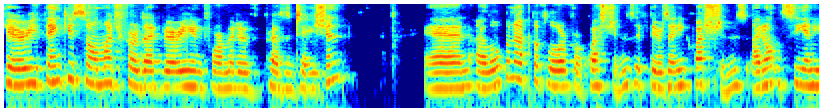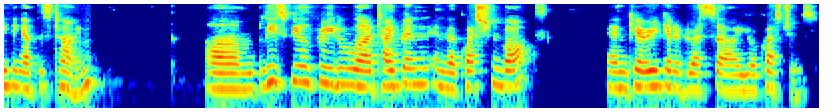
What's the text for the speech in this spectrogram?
Carrie, thank you so much for that very informative presentation. And I'll open up the floor for questions if there's any questions. I don't see anything at this time. Um, please feel free to uh, type in in the question box and Carrie can address uh, your questions.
